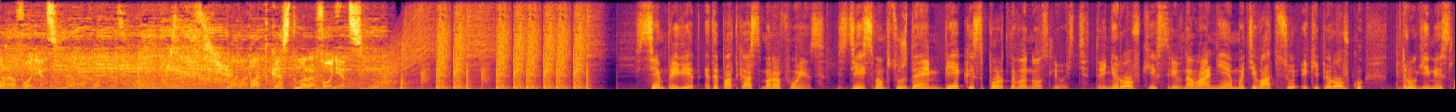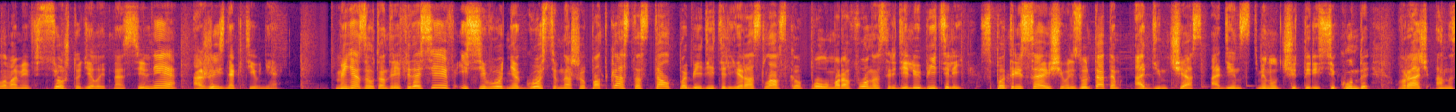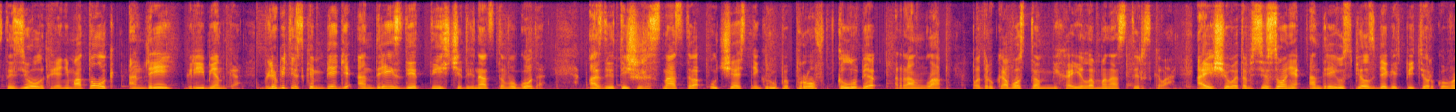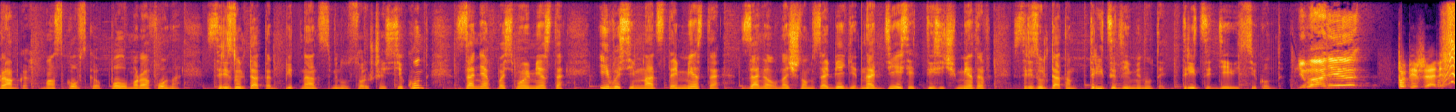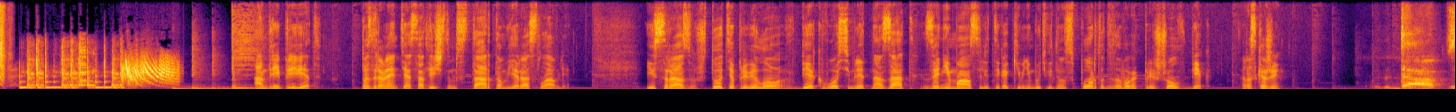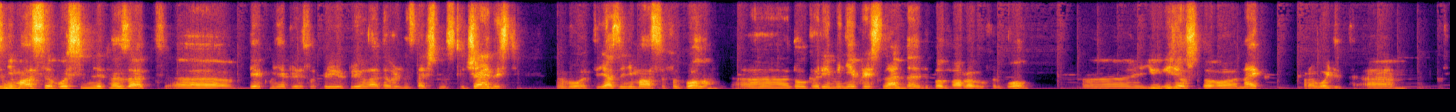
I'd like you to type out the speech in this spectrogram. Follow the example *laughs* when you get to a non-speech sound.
Марафонец. Подкаст Марафонец. Всем привет! Это подкаст «Марафонец». Здесь мы обсуждаем бег и спорт на выносливость, тренировки, соревнования, мотивацию, экипировку, другими словами, все, что делает нас сильнее, а жизнь активнее – меня зовут Андрей Федосеев, и сегодня гостем нашего подкаста стал победитель Ярославского полумарафона среди любителей с потрясающим результатом 1 час 11 минут 4 секунды врач-анестезиолог-реаниматолог Андрей Гребенко. В любительском беге Андрей с 2012 года, а с 2016 участник группы проф в клубе RunLab под руководством Михаила Монастырского. А еще в этом сезоне Андрей успел сбегать пятерку в рамках московского полумарафона с результатом 15 минут 46 секунд, заняв восьмое место, и 18 место занял в ночном забеге на 10 тысяч метров с результатом 32 минуты 39 секунд. Внимание! Побежали! Андрей, привет! Поздравляем тебя с отличным стартом в Ярославле. И сразу, что тебя привело в бег 8 лет назад? Занимался ли ты каким-нибудь видом спорта до того, как пришел в бег? Расскажи. Да, занимался 8 лет назад. Э, бег меня привела довольно достаточно случайность. Вот. Я занимался футболом э, долгое время, не профессионально, это был дворовый футбол. Э, и увидел, что Nike проводит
